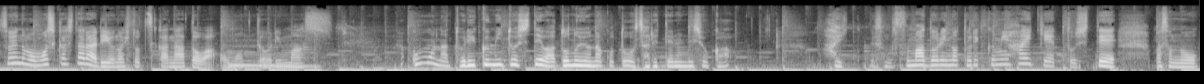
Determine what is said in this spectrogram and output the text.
そういうのももしかしたら理由の一つかなとは思っております。主な取り組みとしてはどのようなことをされてるんでしょうか？はい、でそのスマドリの取り組み背景として、まあ、その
